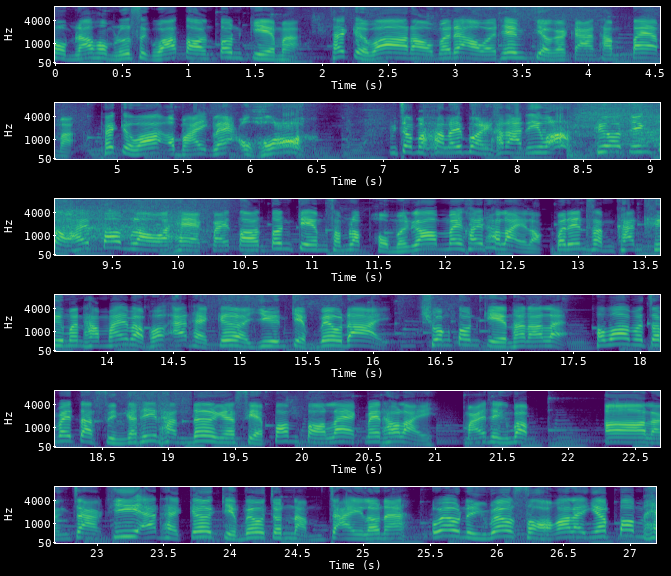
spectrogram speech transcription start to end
ผมนะผมรู้สึกว่าตอนต้นเกมอะถ้าเกิดว่าเราไม่ได้เอาไอเทมเกี่ยวกับการทำแต้มอะถ้าเกิดว่าเอามาอีกแล้วโอ้โหมึงจะมาอะไรบ่อยขนาดนี้วะ คือเอาจริงต่อให้ป้อมเราแหกไปตอนต้นเกมสำหรับผมมันก็ไม่ค่อยเท่าไหร่หรอก ประเด็นสำคัญคือมันทำให้แบบพวกแอตแทกเกอร์ยืนเก็บเวลได้ ช่วงต้นเกมเท่านั้นแหละ เพราะว่ามันจะไปตัดสินกันที่ทันเดอร์ไงเสียป้อมตอนแรกไม่เท่าไหร่ หมายถึงแบบ เอ่อหลังจากที่แอตแทกเกอร์เก็บเวลจนหนำใจแล้วนะ เวลหนึ่งเวลสองอะไรเงี้ยป้อมแห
